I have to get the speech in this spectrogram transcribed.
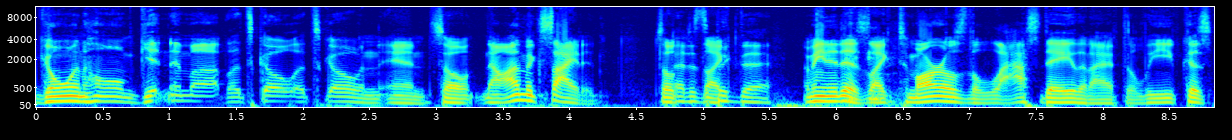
going home, getting him up, let's go, let's go, and and so now I'm excited. So That is like, a big day. I mean, it is like tomorrow's the last day that I have to leave because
